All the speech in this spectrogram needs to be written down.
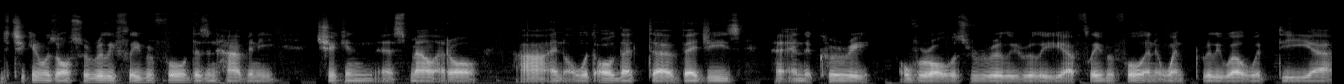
The chicken was also really flavorful doesn't have any chicken uh, smell at all uh, and with all that uh, veggies and the curry overall was really really uh, flavorful and it went really well with the uh,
